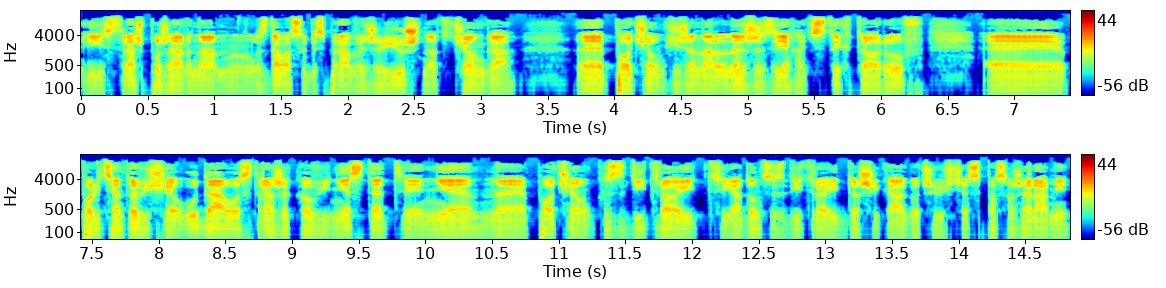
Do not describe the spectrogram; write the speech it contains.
i Straż Pożarna zdała sobie sprawę, że już nadciąga pociąg i że należy zjechać z tych torów. Policjantowi się udało, strażakowi niestety nie. Pociąg z Detroit, jadący z Detroit do Chicago, oczywiście z pasażerami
